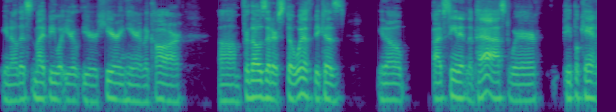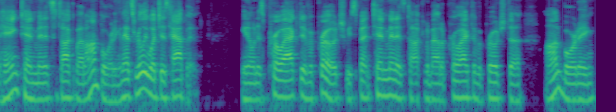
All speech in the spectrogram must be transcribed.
You know, this might be what you're you're hearing here in the car um, for those that are still with, because you know I've seen it in the past where people can't hang 10 minutes to talk about onboarding, and that's really what just happened. You know, in his proactive approach, we spent 10 minutes talking about a proactive approach to onboarding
